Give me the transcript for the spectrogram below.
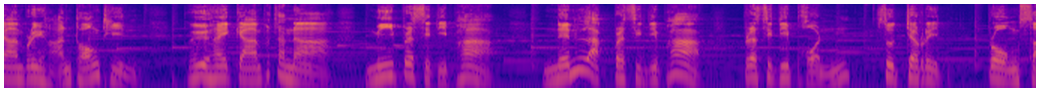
การบริหารท้องถิ่น เพื่อให้การพัฒนามีประสิทธิภาพ เน้นหลักประสิทธิภาพ ประสิทธิผล สุจริต โปร่งใส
